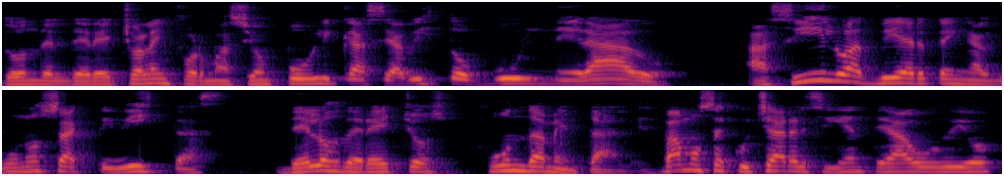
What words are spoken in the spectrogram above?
donde el derecho a la información pública se ha visto vulnerado. Así lo advierten algunos activistas de los derechos fundamentales. Vamos a escuchar el siguiente audio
